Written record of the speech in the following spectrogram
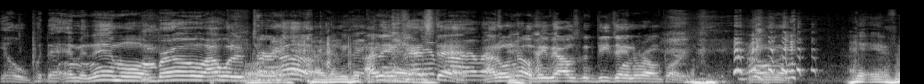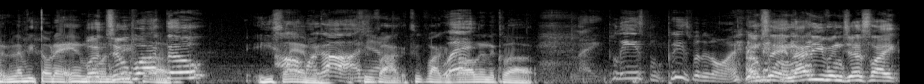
yo put that Eminem on, bro. I would have turned up. Let me hit I didn't catch that. I don't know. Maybe I was gonna DJ in the wrong party. I don't know. Let me throw that in. But on the Tupac club. though, he slamming. Oh my God. Tupac. Tupac What? is all in the club. Like, please, please put it on. I'm saying not even just like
